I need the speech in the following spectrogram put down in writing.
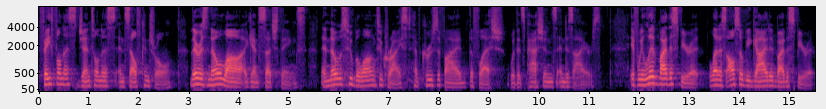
faithfulness, gentleness, and self control. There is no law against such things. And those who belong to Christ have crucified the flesh with its passions and desires. If we live by the Spirit, let us also be guided by the Spirit.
